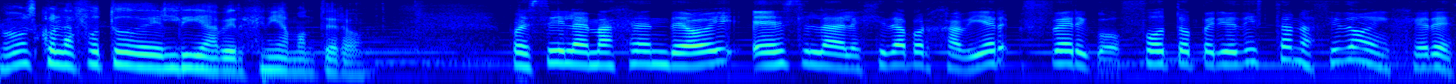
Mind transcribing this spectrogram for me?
Vamos con la foto del día, Virginia Montero. Pues sí, la imagen de hoy es la elegida por Javier Fergo, fotoperiodista nacido en Jerez.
